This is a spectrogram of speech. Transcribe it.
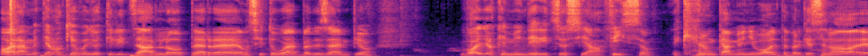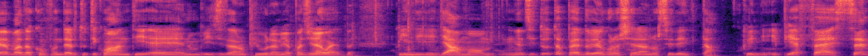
Ora, mettiamo che io voglio utilizzarlo per eh, un sito web, ad esempio. Voglio che il mio indirizzo sia fisso e che non cambi ogni volta, perché sennò eh, vado a confondere tutti quanti e non visitano più la mia pagina web. Quindi gli diamo, innanzitutto, per, dobbiamo conoscere la nostra identità. Quindi IPFS,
